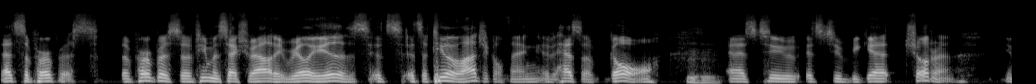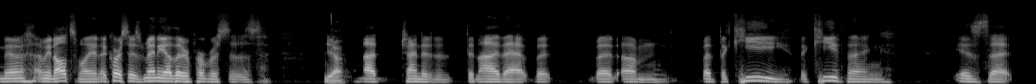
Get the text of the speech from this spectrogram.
That's the purpose. The purpose of human sexuality really is it's it's a teleological thing. It has a goal, mm-hmm. and it's to it's to beget children. You know, I mean, ultimately, and of course, there's many other purposes. Yeah, I'm not trying to d- deny that, but but um, but the key the key thing is that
